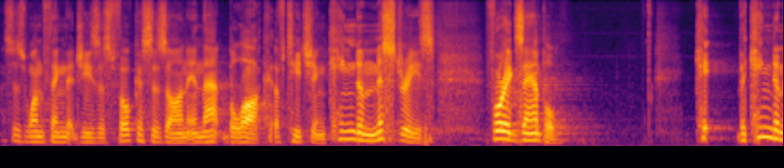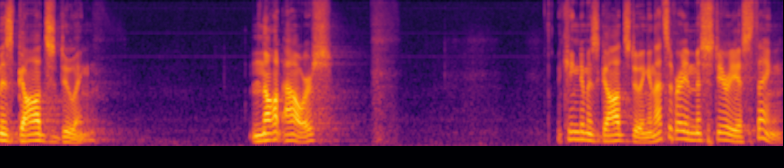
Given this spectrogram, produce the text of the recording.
This is one thing that Jesus focuses on in that block of teaching. Kingdom mysteries. For example, the kingdom is God's doing, not ours. The kingdom is God's doing, and that's a very mysterious thing.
